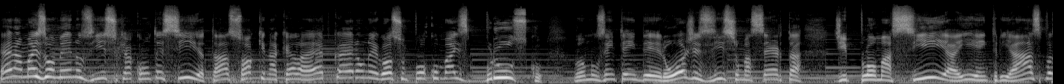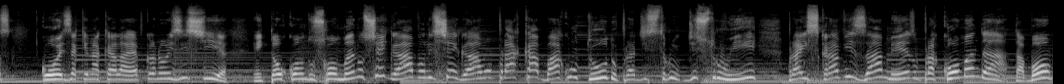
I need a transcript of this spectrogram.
era mais ou menos isso que acontecia, tá? Só que naquela época era um negócio um pouco mais brusco, vamos entender. Hoje existe uma certa diplomacia aí, entre aspas, coisa que naquela época não existia. Então, quando os romanos chegavam, eles chegavam para acabar com tudo, para destruir, para escravizar mesmo, para comandar, tá bom?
